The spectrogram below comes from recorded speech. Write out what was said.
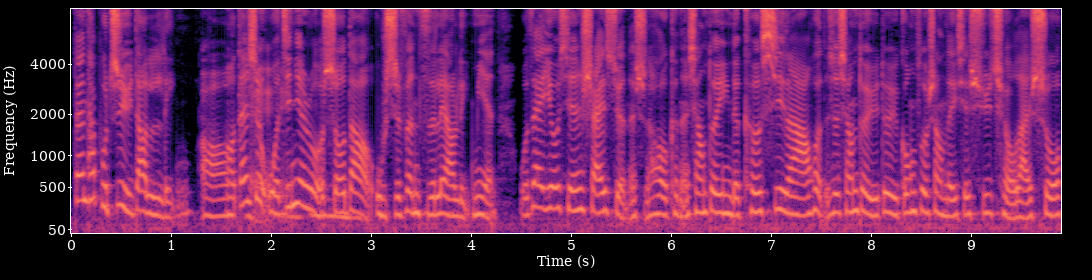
但它不至于到零哦。但是我今天如果收到五十份资料里面，我在优先筛选的时候，可能相对应的科系啦，或者是相对于对于工作上的一些需求。来说，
